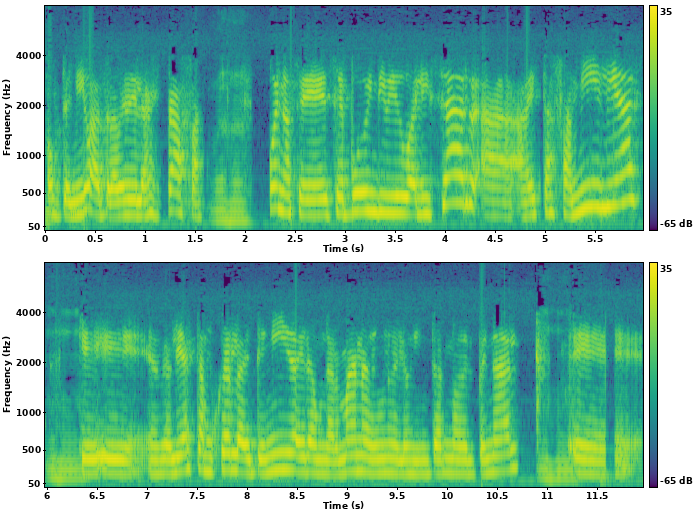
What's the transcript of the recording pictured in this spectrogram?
obtenidos a través de las estafas. Bueno, se, se pudo individualizar a, a estas familias, que eh, en realidad esta mujer, la detenida, era una hermana de uno de los internos del penal. Eh,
